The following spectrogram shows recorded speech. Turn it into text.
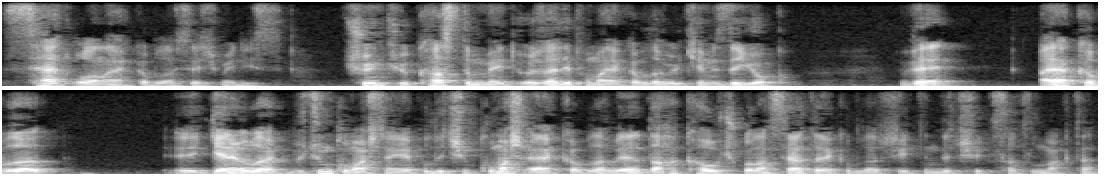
sert olan ayakkabılar seçmeliyiz. Çünkü custom made özel yapım ayakkabılar ülkemizde yok. Ve ayakkabılar e, genel olarak bütün kumaştan yapıldığı için kumaş ayakkabılar veya daha kauçuk olan sert ayakkabılar şeklinde satılmakta.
